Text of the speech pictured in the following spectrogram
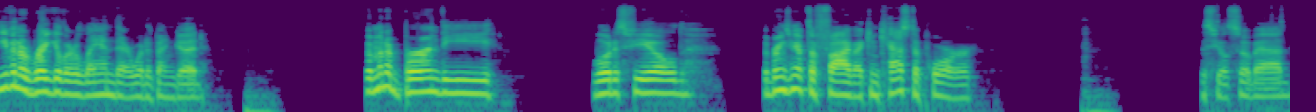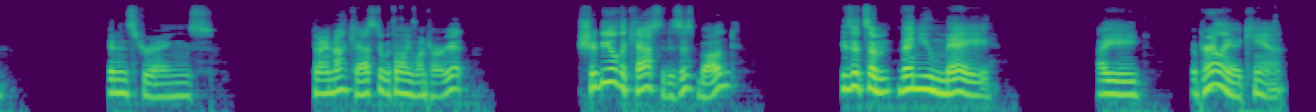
Even a regular land there would have been good. So I'm going to burn the Lotus Field. That brings me up to five. I can cast a Pore. This feels so bad. Hidden Strings. Can I not cast it with only one target? Should be able to cast it. Is this bugged? Because it's a then you may. I apparently I can't.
